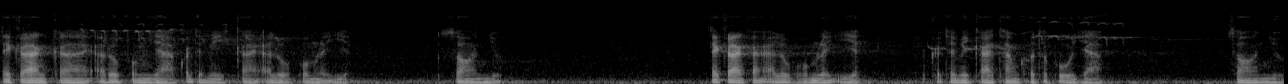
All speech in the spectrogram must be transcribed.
ในกลางกายอารูปภพหยาบก็จะมีกายอารูปภพละเอียดซ้อนอยู่ ในกลางกายอารูปผมละเอียด ก็จะมีกายทำโคตภูหยาบซ้อนอยู่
